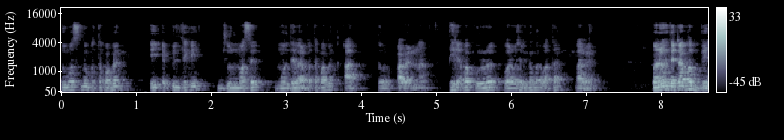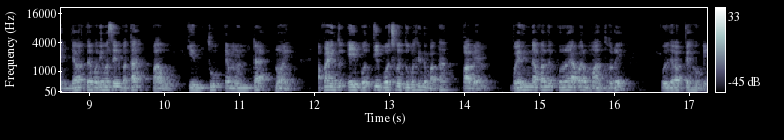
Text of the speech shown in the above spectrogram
দু মাস কিন্তু ভাতা পাবেন। এই এপ্রিল থেকে জুন মাসের মধ্যে আবার ভাতা পাবেন, আর পাবেন না। ফির আবার পুনরায় পরের বছর কিন্তু ভাতা পাবেন। মনে হয়তো এটা ভাববেন যে আমার প্রতি মাসেই ভাতা পাবো, কিন্তু এমনটা নয়। আপনারা কিন্তু এই প্রতি বছর দু মাস কিন্তু ভাতা পাবেন। কিন্তু আপনাদের পুনরায় আবার মাছ ধরে পয়সা রাখতে হবে।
